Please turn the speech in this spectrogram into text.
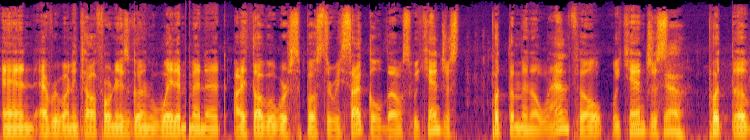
and everyone in California is going, wait a minute, I thought we were supposed to recycle those. We can't just put them in a landfill. We can't just yeah. put the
